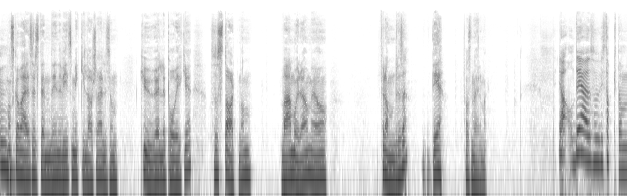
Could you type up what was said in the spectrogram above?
Mm. Man skal være selvstendig individ som ikke lar seg liksom kue eller påvirke. Og så starter man hver morgen med å forandre seg. Det fascinerer meg. Ja, og det er jo som vi snakket om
